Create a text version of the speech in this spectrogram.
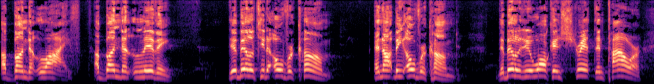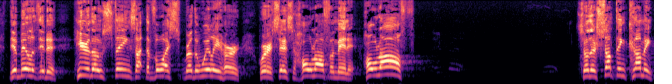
abundant life, abundant living, the ability to overcome and not be overcome, the ability to walk in strength and power, the ability to hear those things like the voice Brother Willie heard where it says, hold off a minute, hold off. So there's something coming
